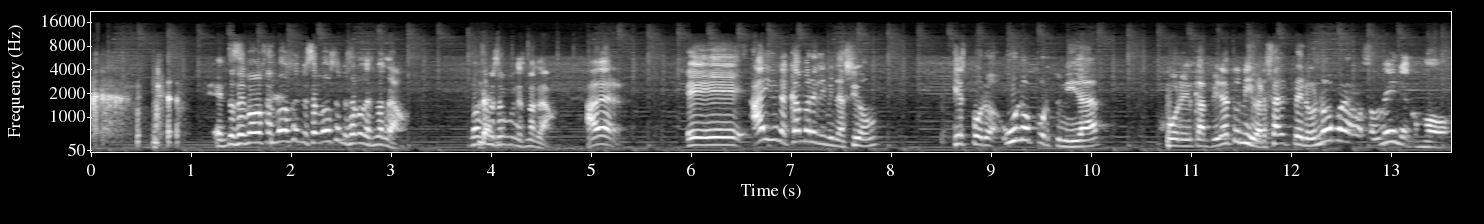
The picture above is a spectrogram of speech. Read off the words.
Entonces vamos a, vamos a empezar, vamos a empezar con SmackDown. Vamos a empezar con SmackDown. A ver, eh, hay una cámara de eliminación que es por una oportunidad por el campeonato universal, pero no para WrestleMania, como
